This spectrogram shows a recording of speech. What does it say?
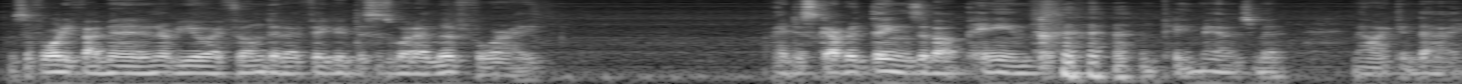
It was a 45 minute interview. I filmed it. I figured this is what I lived for. I I discovered things about pain and pain management. Now I can die.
